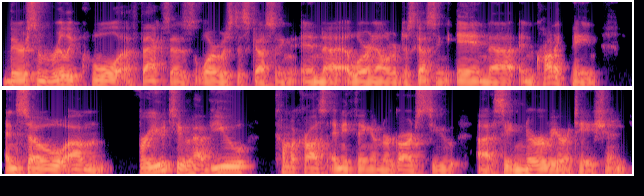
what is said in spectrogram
there's some really cool effects as Laura was discussing in uh, Laura and Ellen were discussing in uh, in chronic pain. And so um, for you two, have you come across anything in regards to uh, say nerve irritation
